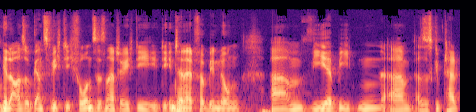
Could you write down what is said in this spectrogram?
Genau, also ganz wichtig für uns ist natürlich die, die Internetverbindung. Ähm, wir bieten, ähm, also es gibt halt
